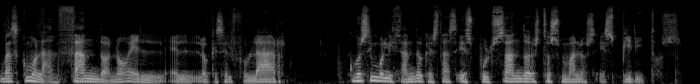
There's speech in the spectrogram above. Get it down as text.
vas como lanzando, ¿no? El, el, lo que es el fular, como simbolizando que estás expulsando estos malos espíritus.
